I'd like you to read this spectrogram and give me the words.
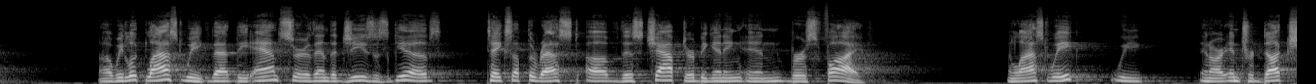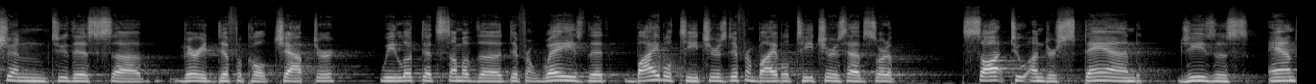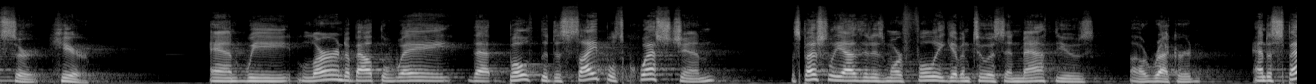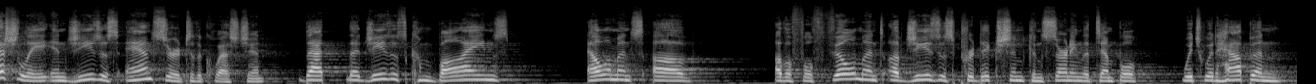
Uh, we looked last week that the answer then that Jesus gives takes up the rest of this chapter, beginning in verse 5. And last week, we in our introduction to this uh, very difficult chapter, we looked at some of the different ways that Bible teachers, different Bible teachers, have sort of sought to understand Jesus' answer here. And we learned about the way that both the disciples' question, especially as it is more fully given to us in Matthew's uh, record, and especially in Jesus' answer to the question, that, that Jesus combines elements of, of a fulfillment of Jesus' prediction concerning the temple, which would happen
